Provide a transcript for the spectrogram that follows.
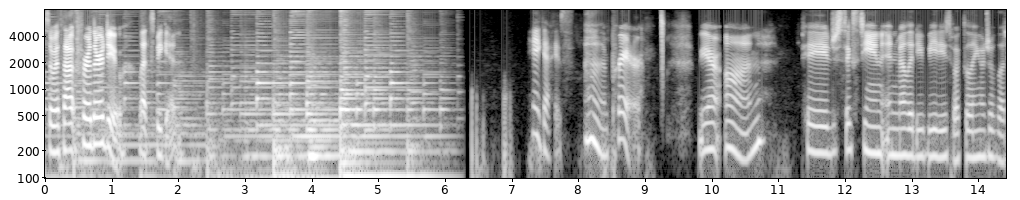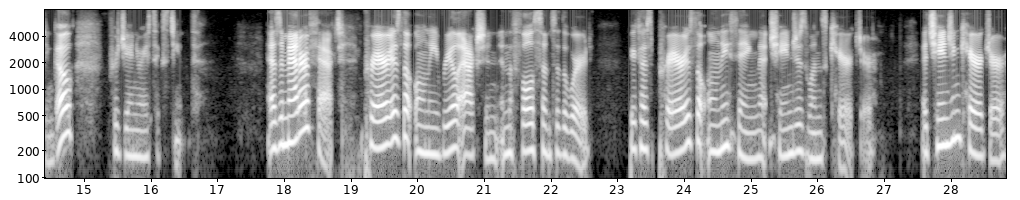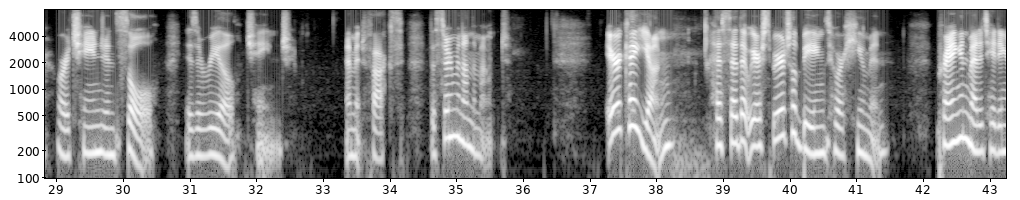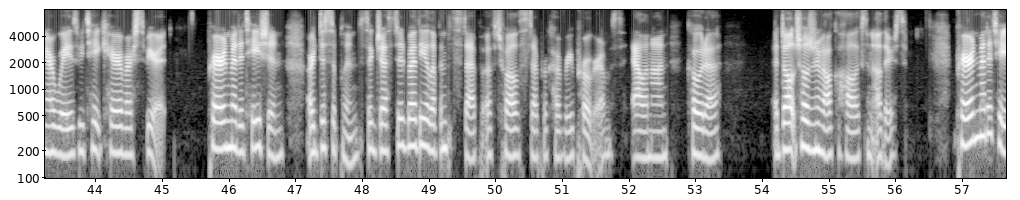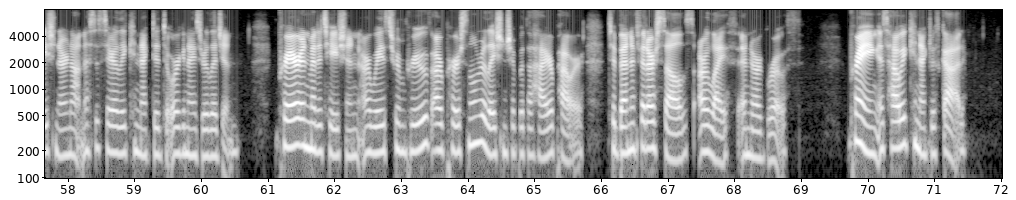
So without further ado, let's begin. Hey guys, prayer. We are on page 16 in Melody Beattie's book, The Language of Letting Go, for January 16th. As a matter of fact, prayer is the only real action in the full sense of the word, because prayer is the only thing that changes one's character. A change in character or a change in soul is a real change. Emmett Fox, The Sermon on the Mount. Erica Young has said that we are spiritual beings who are human. Praying and meditating are ways we take care of our spirit. Prayer and meditation are disciplines suggested by the 11th step of 12 step recovery programs, Al Anon, CODA, Adult Children of Alcoholics, and others. Prayer and meditation are not necessarily connected to organized religion. Prayer and meditation are ways to improve our personal relationship with a higher power to benefit ourselves, our life, and our growth. Praying is how we connect with God.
